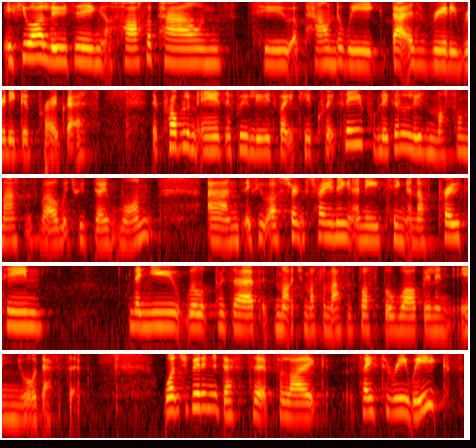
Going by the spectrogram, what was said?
if you are losing half a pound to a pound a week, that is really, really good progress. The problem is if we lose weight too quickly, we're probably going to lose muscle mass as well, which we don't want. And if you are strength training and eating enough protein, then you will preserve as much muscle mass as possible while being in, in your deficit. Once you've been in your deficit for like, say, three weeks,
